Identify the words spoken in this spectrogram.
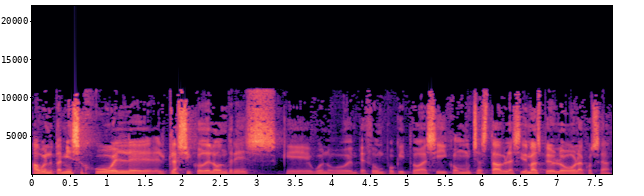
Ah, bueno, también se jugó eh, el, Clásico de Londres, que bueno, empezó un poquito así con muchas tablas y demás, pero luego la cosa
